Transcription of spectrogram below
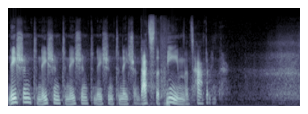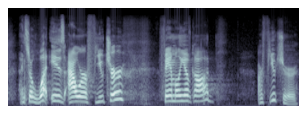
Nation to nation to nation to nation to nation. That's the theme that's happening there. And so, what is our future, family of God? Our future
